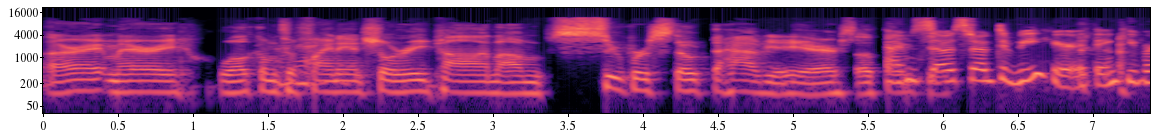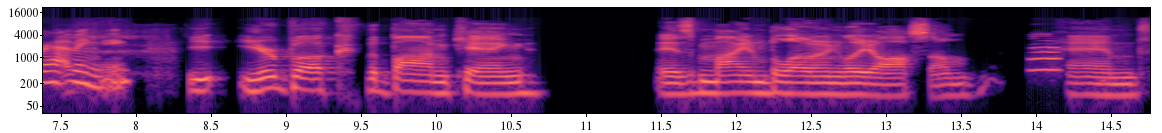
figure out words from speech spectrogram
All right, Mary, welcome to right. Financial Recon. I'm super stoked to have you here. So I'm you. so stoked to be here. Thank you for having me. Your book, The Bond King, is mind-blowingly awesome, ah. and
